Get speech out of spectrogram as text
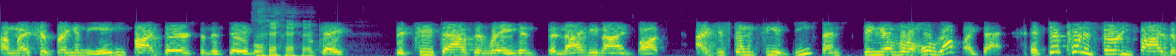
Unless you're bringing the 85 Bears to the table, okay, the 2000 Ravens, the 99 Bucks. I just don't see a defense being able to hold up like that. If they're putting 35 to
